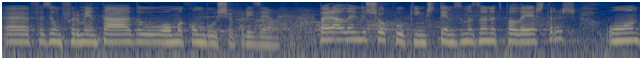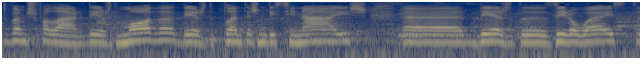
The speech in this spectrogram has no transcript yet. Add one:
a fazer um fermentado ou uma kombucha, por exemplo. Para além dos show cookings, temos uma zona de palestras onde vamos falar desde moda, desde plantas medicinais, eh, desde zero waste.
